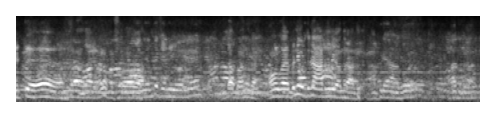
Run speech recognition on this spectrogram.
நெட்டு எவ்வளோ பிரச்சனை எந்த சேனல் வருது? இந்த பண்ணுறேன் அவங்களுக்கு பண்ணி கொடுத்துட்டு ஆட்டோமேட்டிக் வந்துடும் அப்படியா? போடு பார்த்துக்கலாம்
